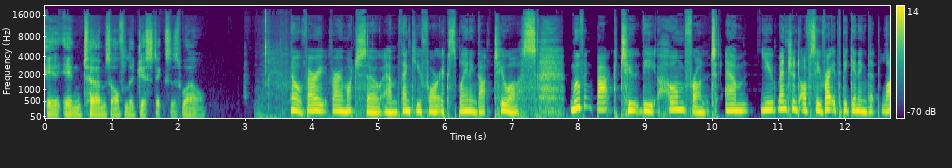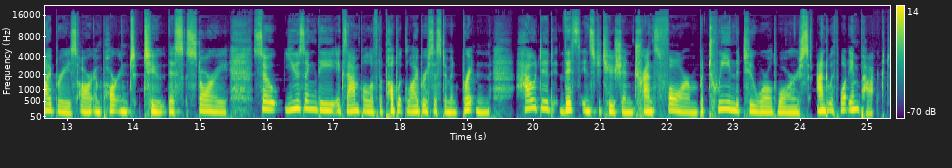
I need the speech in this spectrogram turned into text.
in, in terms of logistics as well. No, very, very much so. Um, thank you for explaining that to us. Moving back to the home front, um, you mentioned obviously right at the beginning that libraries are important to this story. So, using the example of the public library system in Britain, how did this institution transform between the two world wars and with what impact?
